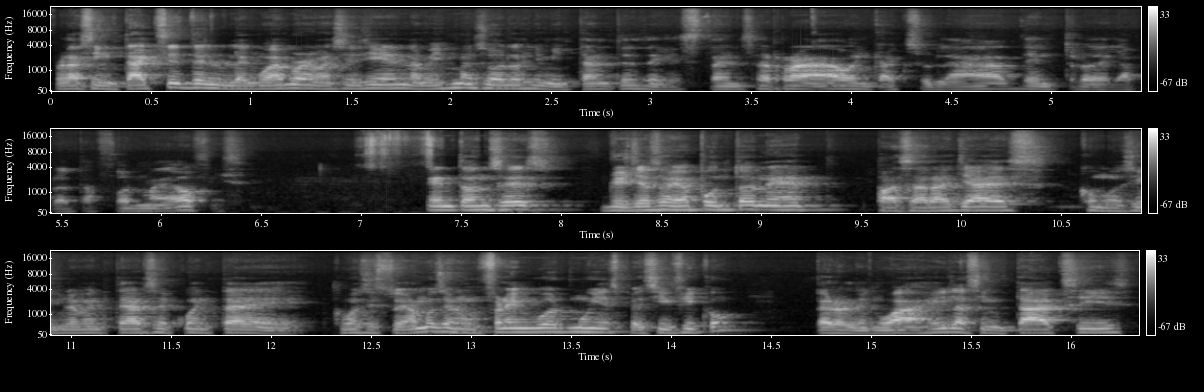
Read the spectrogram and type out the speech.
pero la sintaxis del lenguaje de programación sigue la misma, son los limitantes de que está encerrada o encapsulada dentro de la plataforma de Office. Entonces, yo ya sabía .NET, pasar allá es como simplemente darse cuenta de, como si estuviéramos en un framework muy específico, pero el lenguaje y la sintaxis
